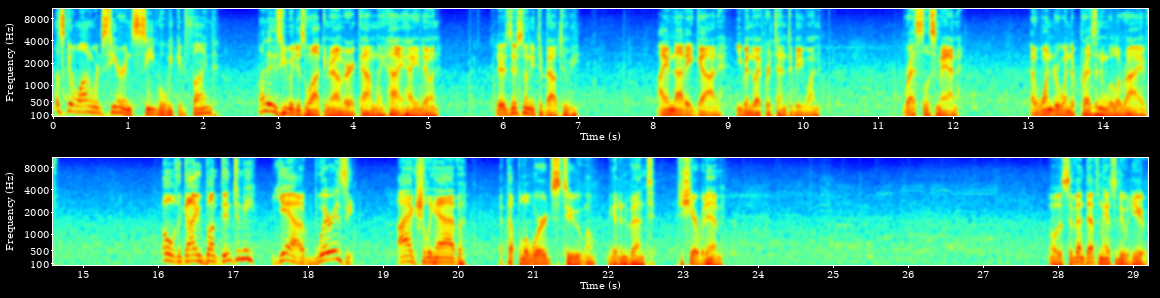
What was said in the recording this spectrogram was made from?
let's go onwards here and see what we could find. A lot of these people just walking around very calmly. Hi, how you doing? There's, there's no need to bow to me. I am not a god, even though I pretend to be one. Restless man. I wonder when the president will arrive. Oh, the guy who bumped into me? Yeah, where is he? I actually have a couple of words to, well, we got an event to share with him. Well, this event definitely has to do with you.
